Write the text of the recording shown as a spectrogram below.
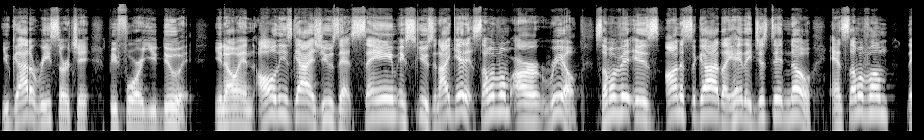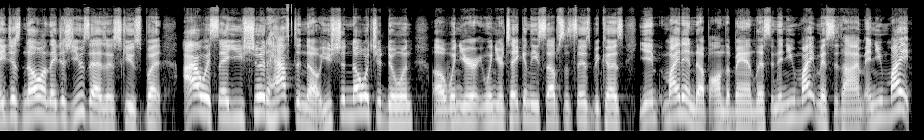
you got to research it before you do it. You know, and all these guys use that same excuse. And I get it. Some of them are real. Some of it is honest to God, like, hey, they just didn't know. And some of them, they just know and they just use that as an excuse. But I always say you should have to know. You should know what you're doing uh, when you're when you're taking these substances because you might end up on the ban list and then you might miss the time and you might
